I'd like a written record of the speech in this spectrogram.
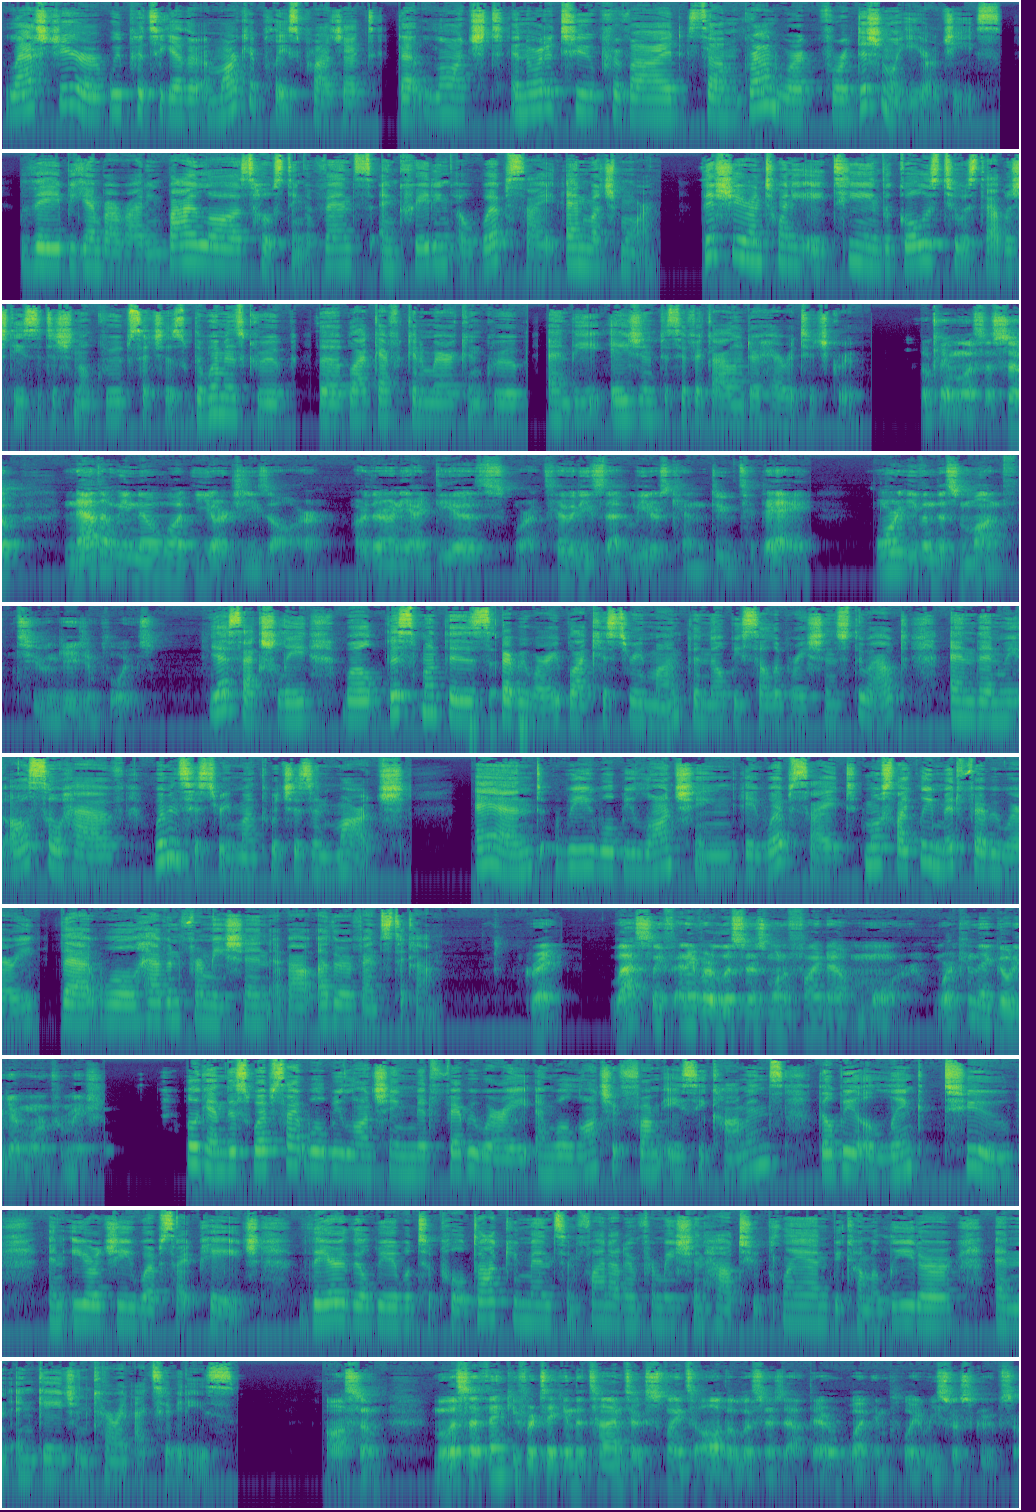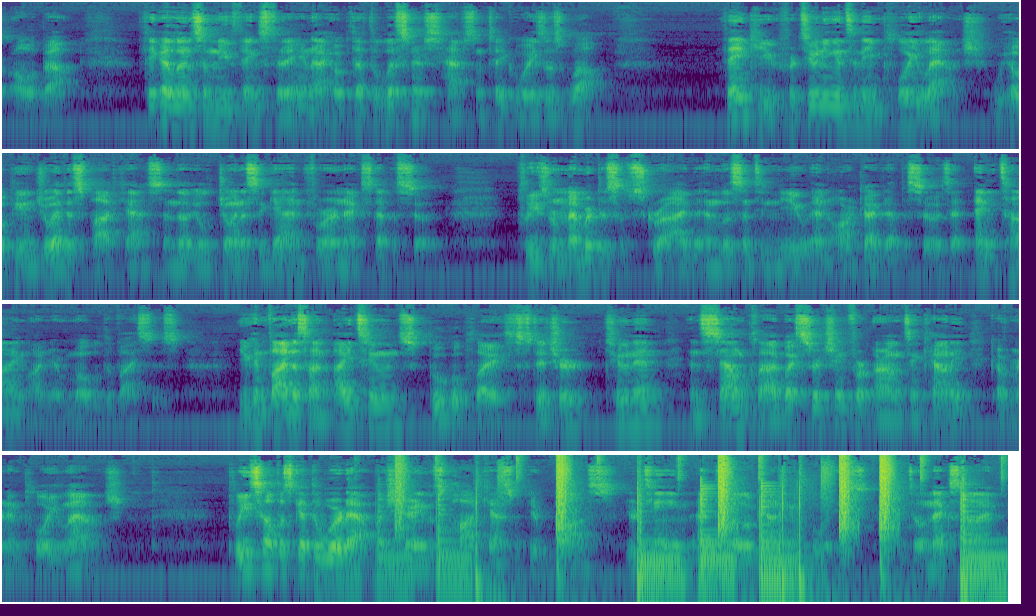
Last year, we put together a marketplace project that launched in order to provide some groundwork for additional ERGs. They began by writing bylaws, hosting events, and creating a website, and much more. This year in 2018, the goal is to establish these additional groups, such as the Women's Group, the Black African American Group, and the Asian Pacific Islander Heritage Group. Okay, Melissa. So now that we know what ERGs are, are there any ideas or activities that leaders can do today or even this month to engage employees? Yes, actually. Well, this month is February, Black History Month, and there'll be celebrations throughout. And then we also have Women's History Month, which is in March. And we will be launching a website, most likely mid February, that will have information about other events to come. Great. Lastly, if any of our listeners want to find out more, where can they go to get more information? Well, again, this website will be launching mid February and we'll launch it from AC Commons. There'll be a link to an ERG website page. There, they'll be able to pull documents and find out information how to plan, become a leader, and engage in current activities. Awesome. Melissa, thank you for taking the time to explain to all the listeners out there what employee resource groups are all about. I think I learned some new things today, and I hope that the listeners have some takeaways as well. Thank you for tuning into the Employee Lounge. We hope you enjoy this podcast and that you'll join us again for our next episode. Please remember to subscribe and listen to new and archived episodes at any time on your mobile devices. You can find us on iTunes, Google Play, Stitcher, TuneIn, and SoundCloud by searching for Arlington County Government Employee Lounge. Please help us get the word out by sharing this podcast with your boss, your team, and fellow county employees. Until next time,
